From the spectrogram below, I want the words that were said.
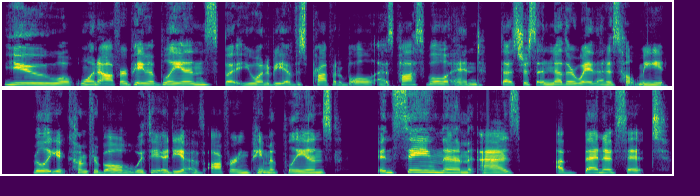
you want to offer payment plans, but you want to be as profitable as possible. And that's just another way that has helped me really get comfortable with the idea of offering payment plans and seeing them as a benefit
